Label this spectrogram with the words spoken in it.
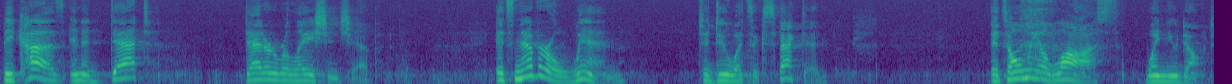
Because in a debt debtor relationship, it's never a win to do what's expected. It's only a loss when you don't.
